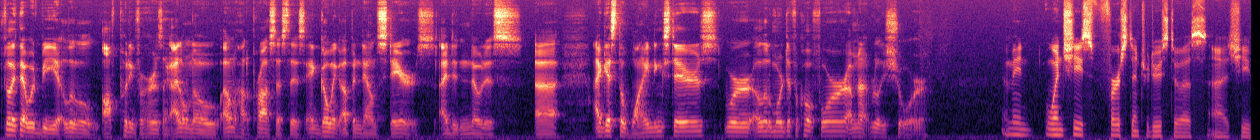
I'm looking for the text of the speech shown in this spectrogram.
feel like that would be a little off-putting for her. It's like I don't know, I don't know how to process this. And going up and down stairs, I didn't notice. Uh, I guess the winding stairs were a little more difficult for her. I'm not really sure. I mean, when she's first introduced to us, uh, she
